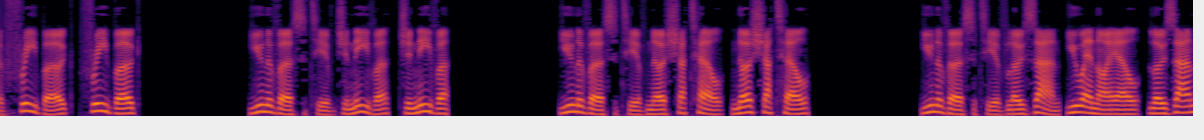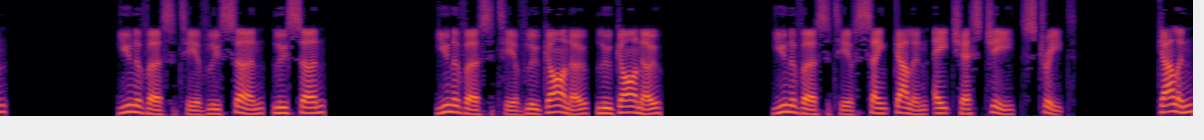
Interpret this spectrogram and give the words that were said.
of Freiburg, Freiburg University of Geneva, Geneva. University of Neuchâtel, Neuchâtel. University of Lausanne UNIL, Lausanne. University of Lucerne, Lucerne. University of Lugano, Lugano. University of St. Gallen HSG, Street. Gallen.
